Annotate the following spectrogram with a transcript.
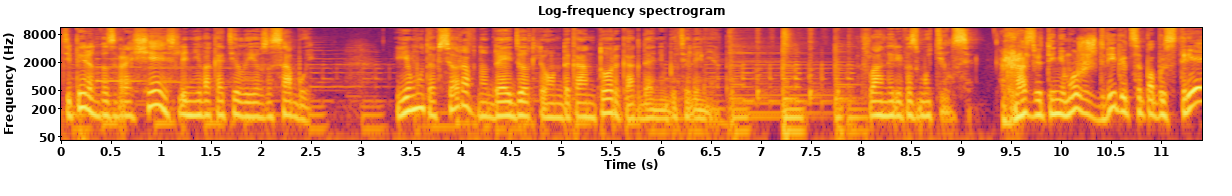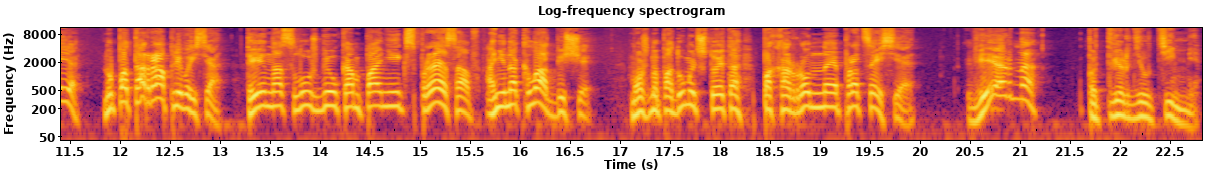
Теперь он, возвращаясь, лениво катил ее за собой. Ему-то все равно, дойдет ли он до конторы когда-нибудь или нет. Фланнери возмутился. «Разве ты не можешь двигаться побыстрее? Ну, поторапливайся! Ты на службе у компании экспрессов, а не на кладбище. Можно подумать, что это похоронная процессия». «Верно», — подтвердил Тимми.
